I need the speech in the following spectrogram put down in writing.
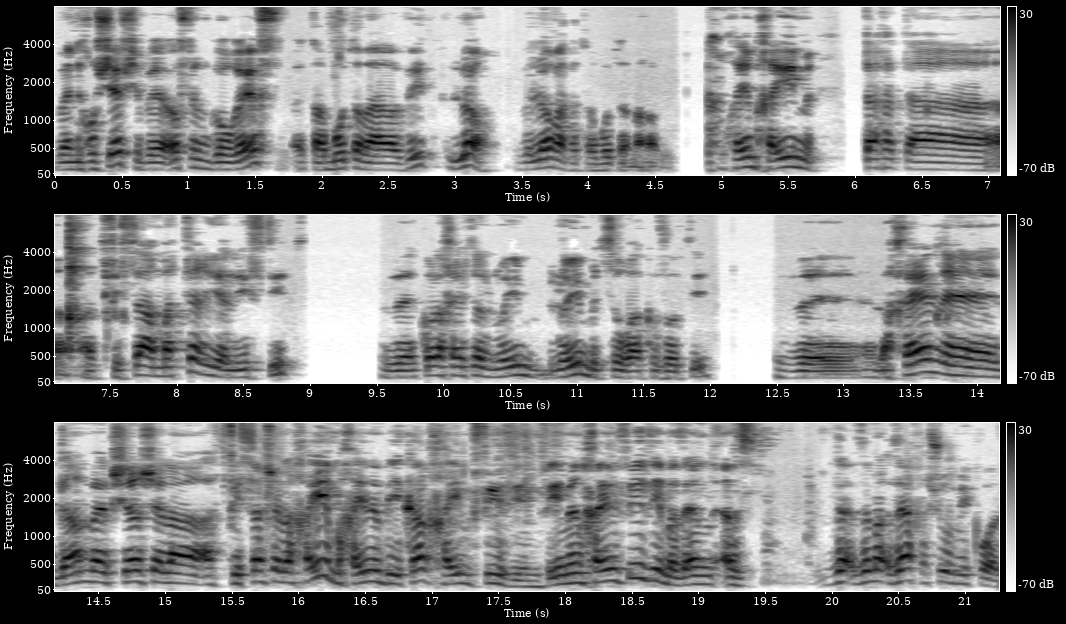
ואני חושב שבאופן גורף התרבות המערבית לא, ולא רק התרבות המערבית. אנחנו חיים חיים תחת התפיסה המטריאליסטית, וכל החיים שלנו בנויים, בנויים בצורה כזאת, ולכן אה, גם בהקשר של התפיסה של החיים, החיים הם בעיקר חיים פיזיים, ואם אין חיים פיזיים אז, אין, אז זה, זה, זה החשוב מכל.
